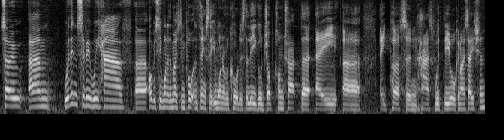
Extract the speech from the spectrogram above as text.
so um, within Civi, we have uh, obviously one of the most important things that you want to record is the legal job contract that a uh, a person has with the organisation.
